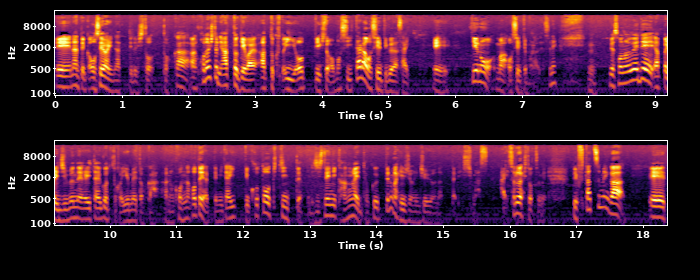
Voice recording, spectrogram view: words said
えー、ていうかお世話になってる人とかあこの人に会っとけば会っとくといいよっていう人がもしいたら教えてください、えーっていうのをまあ教えてもらうんですね、うん、でその上でやっぱり自分のやりたいこととか夢とかあのこんなことやってみたいっていうことをきちんとやっぱり事前に考えておくっていうのが非常に重要だったりします、はい、それが1つ目。で2つ目がえー、っ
